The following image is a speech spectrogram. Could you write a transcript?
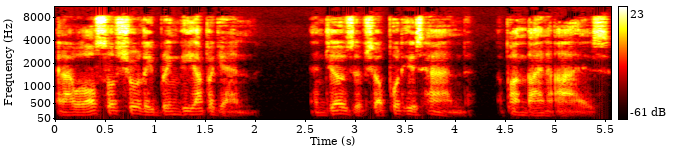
and I will also surely bring thee up again, and Joseph shall put his hand upon thine eyes.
